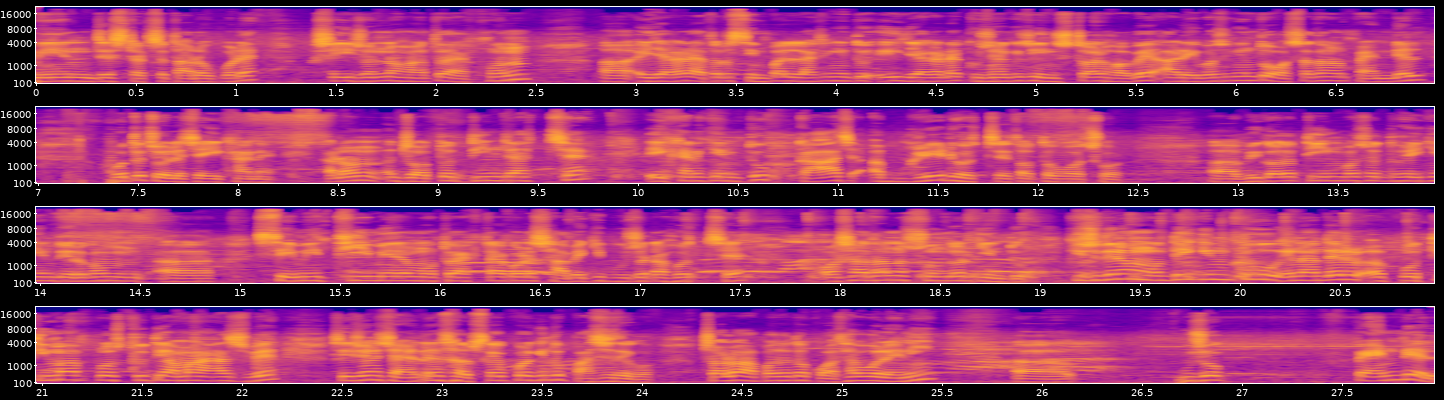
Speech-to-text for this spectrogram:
মেন যে স্ট্রাকচার তার উপরে। সেই জন্য হয়তো এখন এই জায়গাটা এতটা সিম্পল লাগছে, কিন্তু এই জায়গাটা কিছু না কিছু ইনস্টল হবে, আর এবছর কিন্তু অসাধারণ প্যান্ডেল হতে চলেছে এইখানে। কারণ যত দিন যাচ্ছে, এইখানে কিন্তু কাজ আপগ্রেড হচ্ছে তত বছর। বিগত তিন বছর ধরেই কিন্তু এরকম সেমি থিমের মতো একটা করে সাবেকি পুজোটা হচ্ছে। অসাধারণ সুন্দর কিন্তু। কিছুদিনের মধ্যেই কিন্তু এনাদের প্রতিমা প্রস্তুতি আমার আসবে। সেই জন্য চ্যানেলটাকে সাবস্ক্রাইব করে কিন্তু পাশে থেকো। চলো আপাতত কথা বলে নিই পুজো প্যান্ডেল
